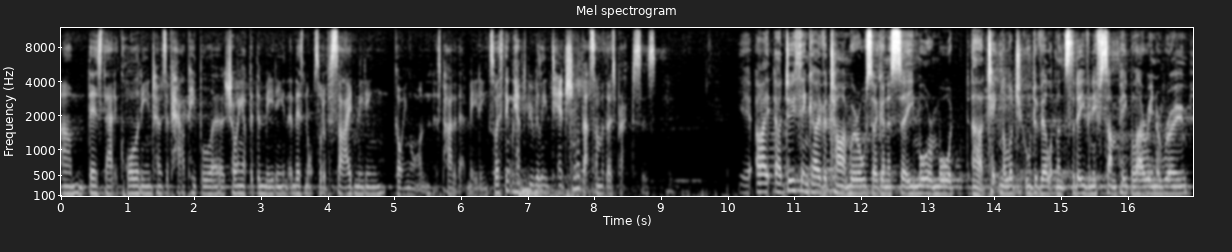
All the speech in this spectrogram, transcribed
um, there's that equality in terms of how people are showing up at the meeting and there's not sort of a side meeting going on as part of that meeting. So I think we have to be really intentional about some of those practices. Yeah, I, I, do think over time we're also going to see more and more uh, technological developments that even if some people are in a room,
